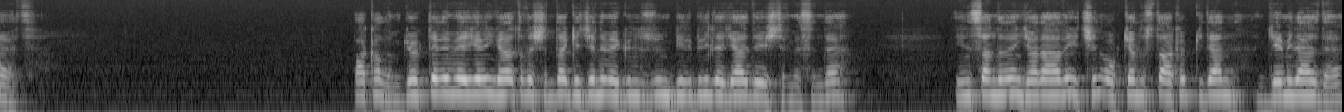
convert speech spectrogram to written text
Evet. Bakalım göklerin ve yerin yaratılışında gecenin ve gündüzün birbiriyle yer değiştirmesinde insanların yararı için okyanusta akıp giden gemilerde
